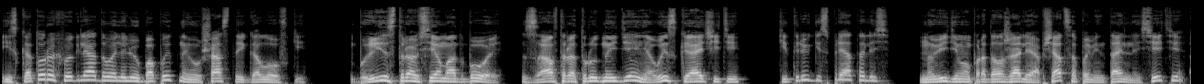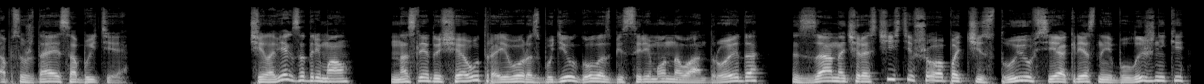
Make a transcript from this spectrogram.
из которых выглядывали любопытные ушастые головки. «Быстро всем отбой! Завтра трудный день, а вы скачете!» Хитрюги спрятались, но, видимо, продолжали общаться по ментальной сети, обсуждая события. Человек задремал. На следующее утро его разбудил голос бесцеремонного андроида, за ночь расчистившего подчистую все окрестные булыжники,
